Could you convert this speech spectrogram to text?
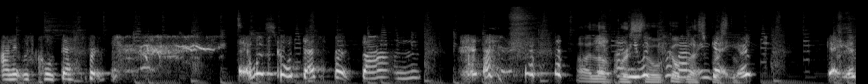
and it was called Desperate. it was called Desperate Dan. I love Bristol. God bless Bristol. Your, your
